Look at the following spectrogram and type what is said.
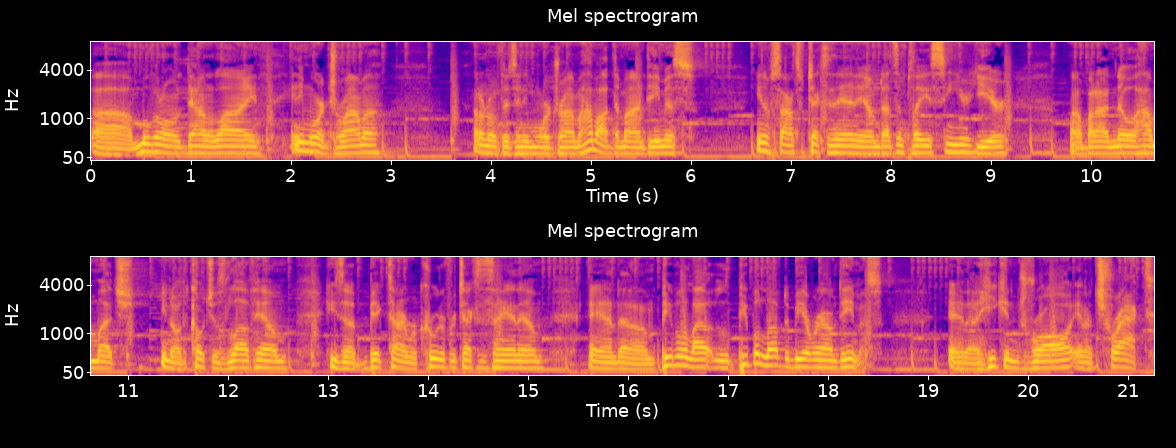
Uh, moving on down the line, any more drama? I don't know if there's any more drama. How about Demond Demas? You know, signs for Texas A&M, doesn't play his senior year, uh, but I know how much you know the coaches love him. He's a big time recruiter for Texas A&M, and um, people love, people love to be around Demas, and uh, he can draw and attract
